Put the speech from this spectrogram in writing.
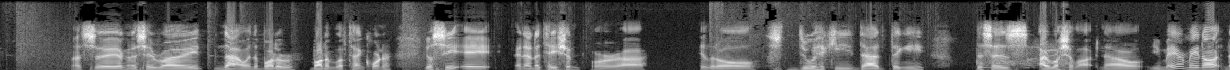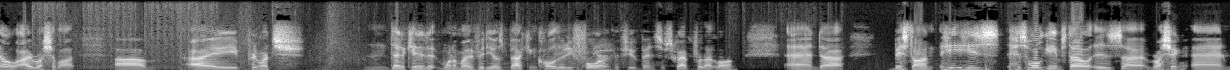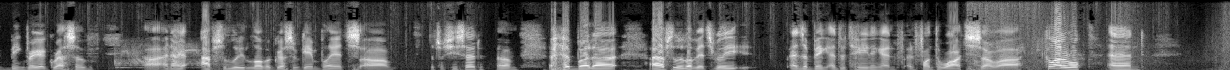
let's say I'm gonna say right now in the bottom bottom left hand corner you'll see a an annotation or uh, a little doohickey dad thingy that says I rush a lot. Now you may or may not know I rush a lot. Um, I pretty much mm, dedicated one of my videos back in Call of Duty 4 if you've been subscribed for that long. And uh, based on he he's his whole game style is uh, rushing and being very aggressive, uh, and I absolutely love aggressive gameplay. It's um, that's what she said. Um, but uh, I absolutely love it. It's really ends up being entertaining and and fun to watch. So uh, collateral and.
